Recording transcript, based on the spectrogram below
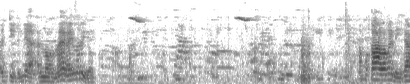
പറ്റിയിട്ടില്ല. എന്നോട് അപ്പൊ കളർ ഇടീട്ടാ.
